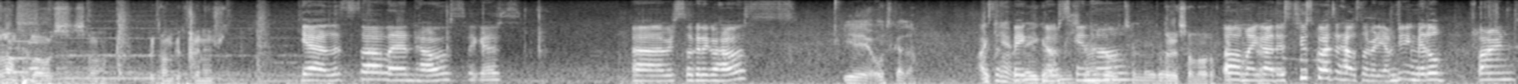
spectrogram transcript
land close, so we don't get finished. Yeah, let's uh, land house, I guess. Uh, we're still gonna go house. Yeah, all together. I It's can't fake make it. I'm no just skin gonna hoe. go tomato. There is a lot of Oh my here. god, there's two squads at house already. I'm doing middle barns.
